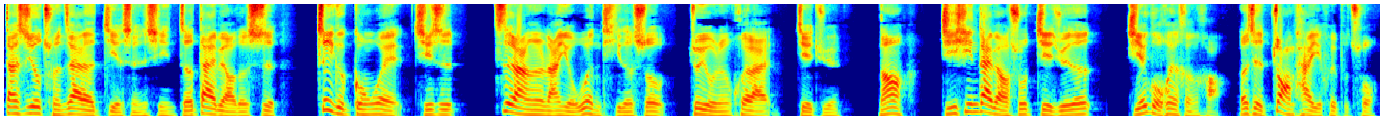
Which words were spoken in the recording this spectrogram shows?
但是又存在了解神星，则代表的是这个宫位其实自然而然有问题的时候，就有人会来解决。然后吉星代表说解决的结果会很好，而且状态也会不错。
